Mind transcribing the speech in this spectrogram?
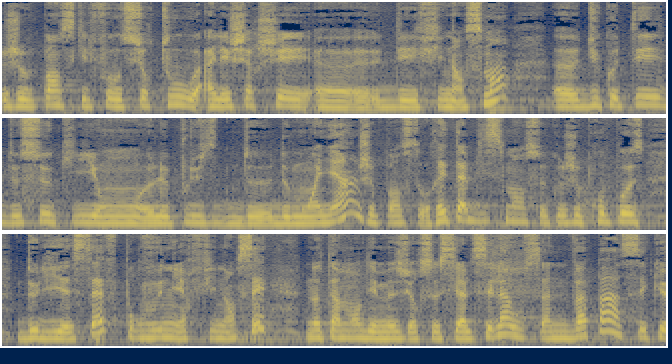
je, pense qu'il faut surtout aller chercher euh, des financements. Euh, du côté de ceux qui ont le plus de, moyens. Je pense au rétablissement, ce que je propose, de l'ISF pour venir financer notamment des mesures sociales. C'est là où ça ne va pas. C'est que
